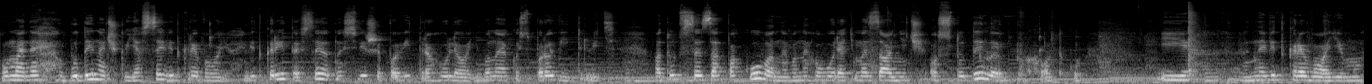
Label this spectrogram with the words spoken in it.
У мене в будиночку я все відкриваю. Відкрите, все одно свіже повітря гуляє, воно якось провітрюється. А тут все запаковане. Вони говорять, ми за ніч остудили хатку і не відкриваємо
